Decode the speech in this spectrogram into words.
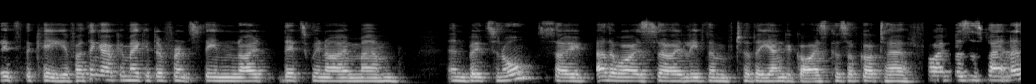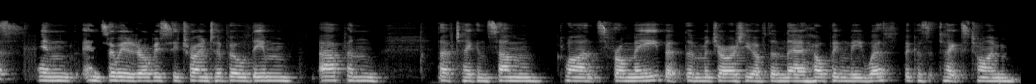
that's the key. If I think I can make a difference, then I, that's when I'm um, in boots and all. So otherwise, I leave them to the younger guys because I've got uh, five business partners, and and so we're obviously trying to build them up, and they've taken some clients from me, but the majority of them they're helping me with because it takes time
